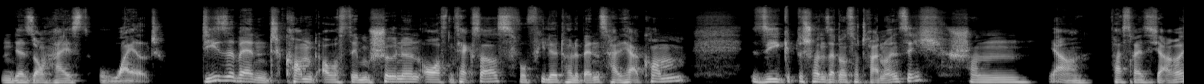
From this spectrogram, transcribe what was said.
Der Song heißt Wild. Diese Band kommt aus dem schönen Austin, Texas, wo viele tolle Bands halt herkommen. Sie gibt es schon seit 1993, schon, ja, fast 30 Jahre.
